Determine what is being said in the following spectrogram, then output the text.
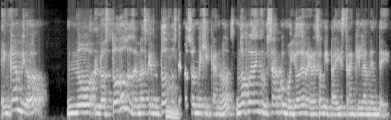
En cambio, no los todos los demás que todos los mm. que no son mexicanos no pueden cruzar como yo de regreso a mi país tranquilamente.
